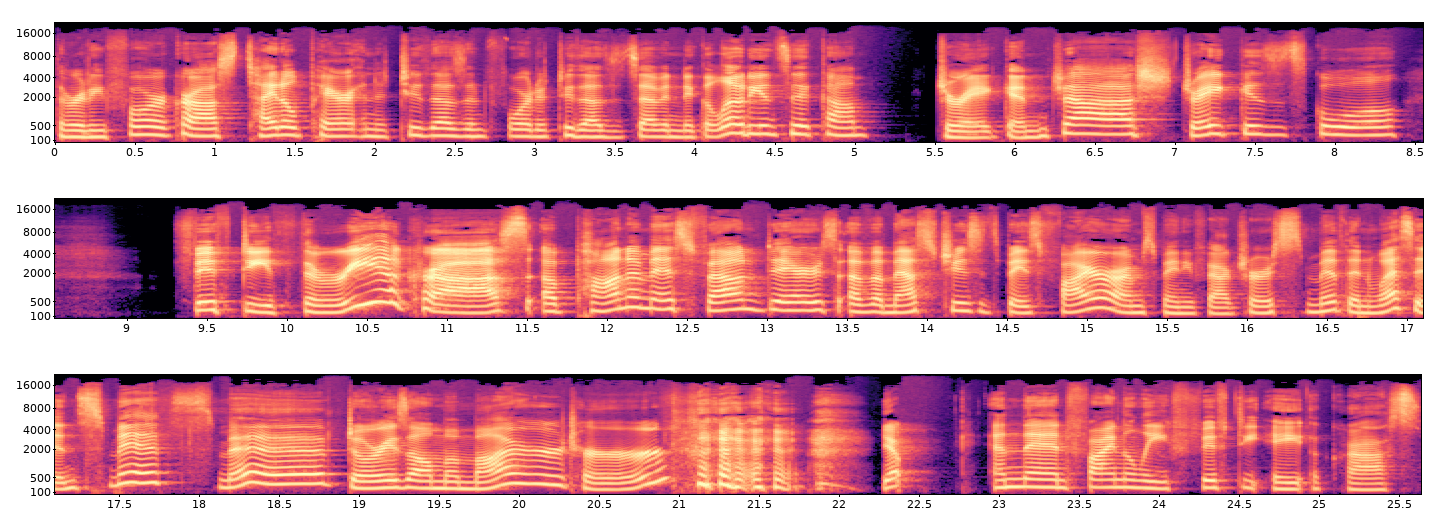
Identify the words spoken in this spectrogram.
34 across. Title pair in a 2004 to 2007 Nickelodeon sitcom. Drake and Josh. Drake is a school. 53 across, eponymous founders of a Massachusetts-based firearms manufacturer, Smith and Wesson. Smith, Smith, Dory's alma mater. yep. And then finally, 58 across,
